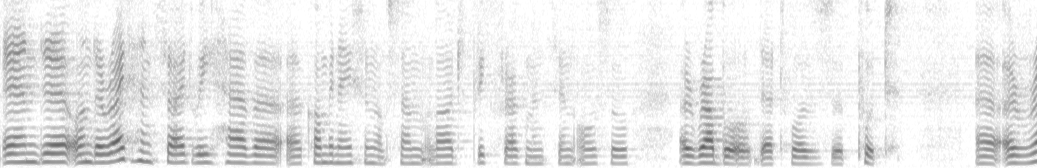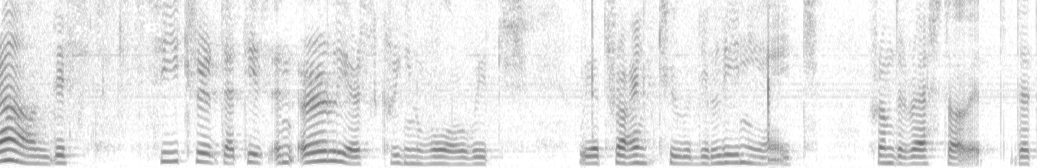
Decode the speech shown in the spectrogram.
And uh, on the right hand side, we have a, a, combination of some large brick fragments and also a rubble that was uh, put uh, around this feature that is an earlier screen wall, which we are trying to delineate from the rest of it that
